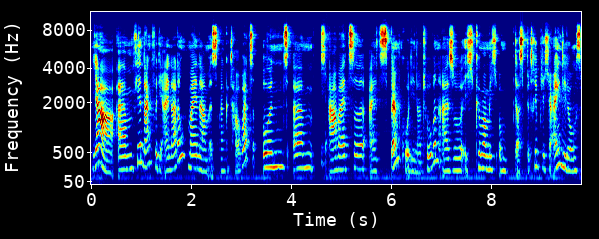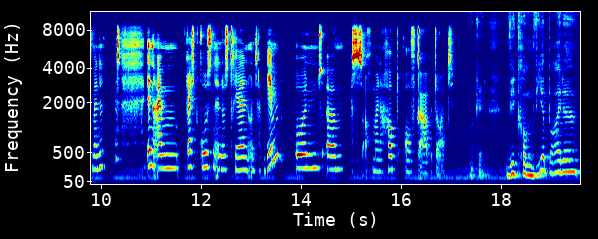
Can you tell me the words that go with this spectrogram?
Ja, ähm, vielen Dank für die Einladung. Mein Name ist Anke Taubert und ähm, ich arbeite als Spam-Koordinatorin. Also ich kümmere mich um das betriebliche Eingliederungsmanagement in einem recht großen industriellen Unternehmen und ähm, das ist auch meine Hauptaufgabe dort. Okay. Wie kommen wir beide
